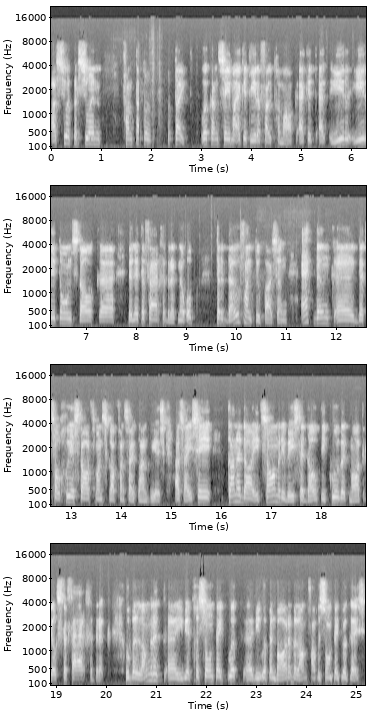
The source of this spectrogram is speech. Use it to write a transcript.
as so 'n persoon van tyd tot tyd ook kan sê maar ek het hier 'n fout gemaak. Ek het ek, hier hier het ons dalk uh, dinge te ver gedruk. Nou op terdou van toepassing. Ek dink uh, dit sal goeie staatsmanskap van sy kant wees. As hy sê Kanada het saam met die weste dalk die COVID maatreëls te ver gedruk. Hoe belangrik uh, jy weet gesondheid ook uh, die openbare belang van gesondheid ook is,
